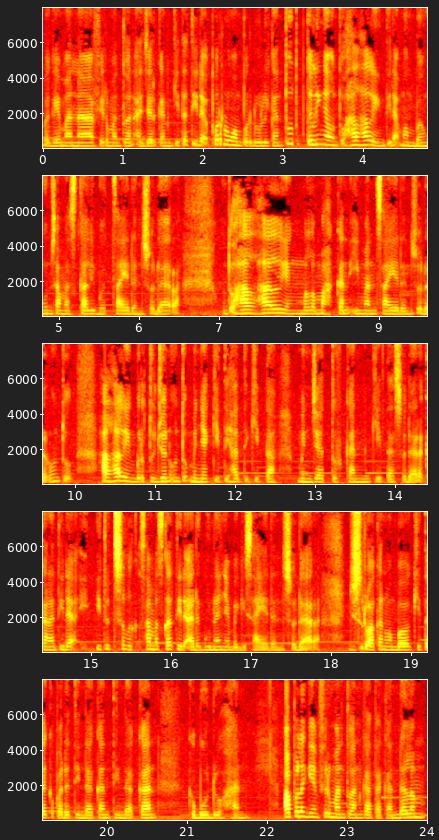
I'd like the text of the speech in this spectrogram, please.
Bagaimana firman Tuhan ajarkan kita tidak perlu memperdulikan tutup telinga untuk hal-hal yang tidak membangun sama sekali buat saya dan saudara. Untuk hal-hal yang melemahkan iman saya dan saudara. Untuk hal-hal yang bertujuan untuk menyakiti hati kita, menjatuhkan kita saudara. Karena tidak itu sama sekali tidak ada gunanya bagi saya dan saudara. Justru akan membawa kita kepada tindakan-tindakan kebodohan. Apalagi yang firman Tuhan katakan dalam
